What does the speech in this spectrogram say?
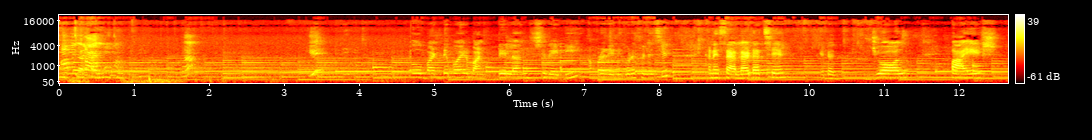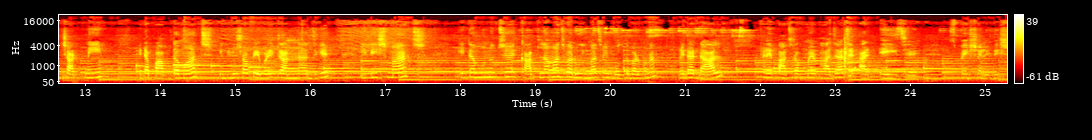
দুধ চা যাব। খাইয়ে দিত। হ্যাঁ? কি? তো বার্থডে বয়ের বার্থডে লাঞ্চ রেডি আমরা রেডি করে ফেলেছি। এখানে স্যালাড আছে এটা জল পায়েস চাটনি। এটা পাবদা মাছ, এগুলো সব ফেভারিট রান্না আজকে। ইলিশ মাছ, এটা মনে হচ্ছে কাতলা মাছ বা রুই মাছ, আমি বলতে পারব না। এটা ডাল, এখানে পাঁচ রকমের ভাজা আছে, আর এই যে স্পেশাল ডিশ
